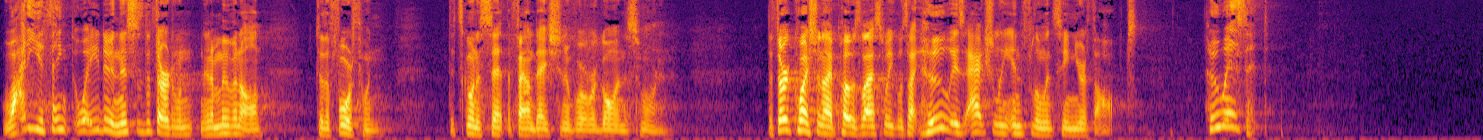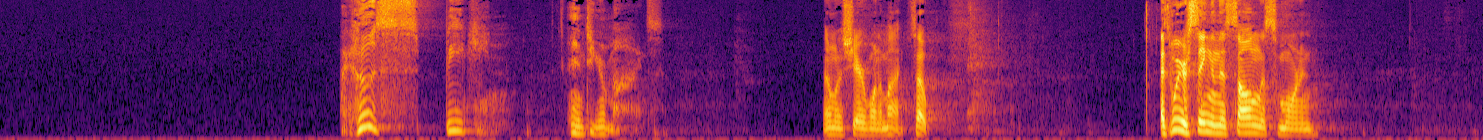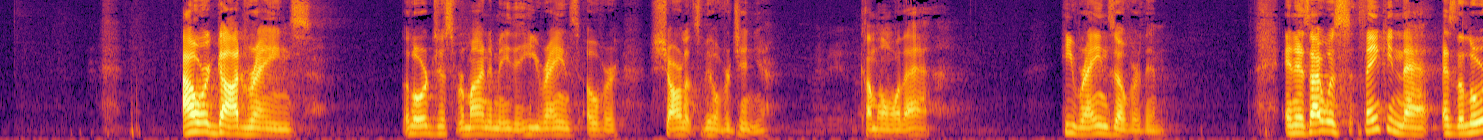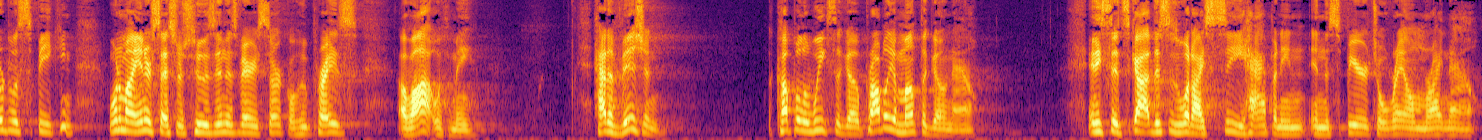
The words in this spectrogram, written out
Why do you think the way you do? And this is the third one, and I'm moving on to the fourth one that's going to set the foundation of where we're going this morning. The third question I posed last week was like, who is actually influencing your thoughts? Who is it? Like, who's speaking into your minds? I'm going to share one of mine. So, as we were singing this song this morning, our God reigns. The Lord just reminded me that He reigns over Charlottesville, Virginia. Come home with that. He reigns over them. And as I was thinking that, as the Lord was speaking, one of my intercessors who is in this very circle, who prays a lot with me, had a vision a couple of weeks ago, probably a month ago now. And he said, Scott, this is what I see happening in the spiritual realm right now.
